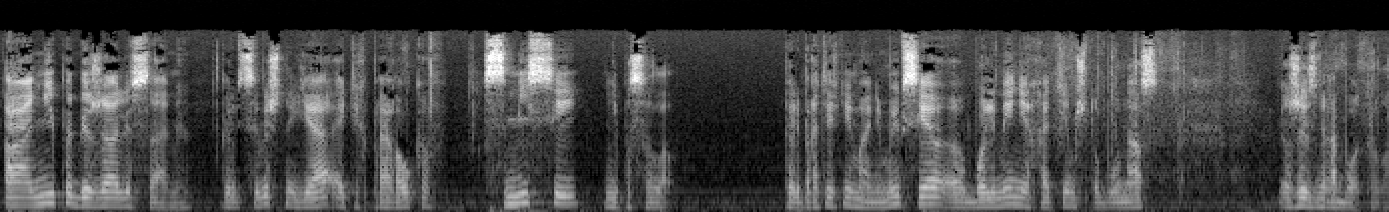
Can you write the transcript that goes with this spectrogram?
а они побежали сами. Говорит Всевышний, я этих пророков с миссией не посылал. Теперь обратите внимание, мы все э, более-менее хотим, чтобы у нас жизнь работала.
